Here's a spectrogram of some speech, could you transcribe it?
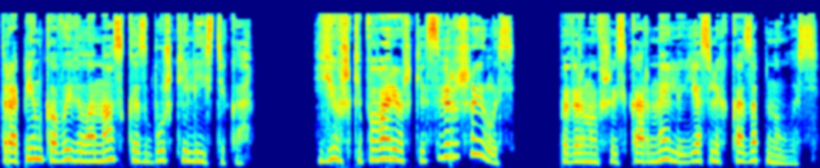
Тропинка вывела нас к избушке листика. «Ёшки-поварёшки, свершилось!» Повернувшись к Корнелю, я слегка запнулась.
